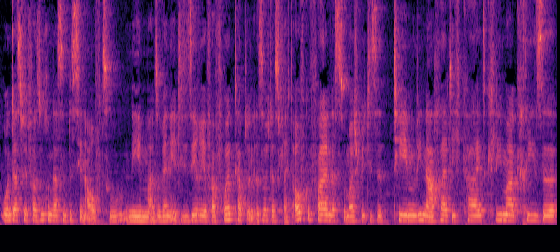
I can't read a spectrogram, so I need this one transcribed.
und dass wir versuchen, das ein bisschen aufzunehmen. Also wenn ihr die Serie verfolgt habt, dann ist euch das vielleicht aufgefallen, dass zum Beispiel diese Themen wie Nachhaltigkeit, Klimakrise,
